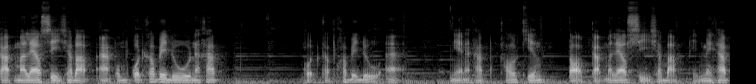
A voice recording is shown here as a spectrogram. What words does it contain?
กลับมาแล้ว 4 ฉบับอะผมกดเข้าไปดูนะครับ กดกลับเข้าไปดูอะเนี่ยนะครับเขาเขียนตอบกลับมาแล้ว 4 ฉบับเห็นไหมครับ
